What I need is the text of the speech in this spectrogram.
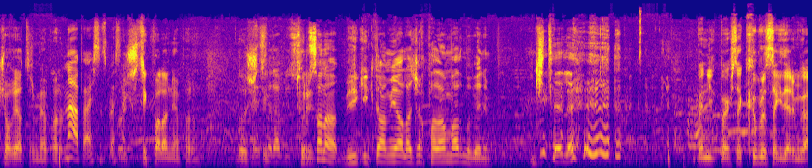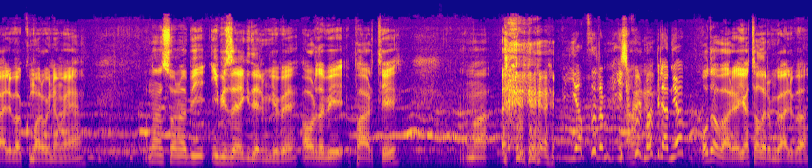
çok yatırım yaparım. Ne yaparsınız mesela? Lojistik falan yaparım. Lojistik. Turizm. Sana büyük ikramiye alacak param var mı benim? 2 TL. Ben ilk başta Kıbrıs'a giderim galiba kumar oynamaya. Ondan sonra bir Ibiza'ya giderim gibi. Orada bir parti. Ama Bir yatırım, bir iş kurma planı yok mu? o da var ya yat alırım galiba.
